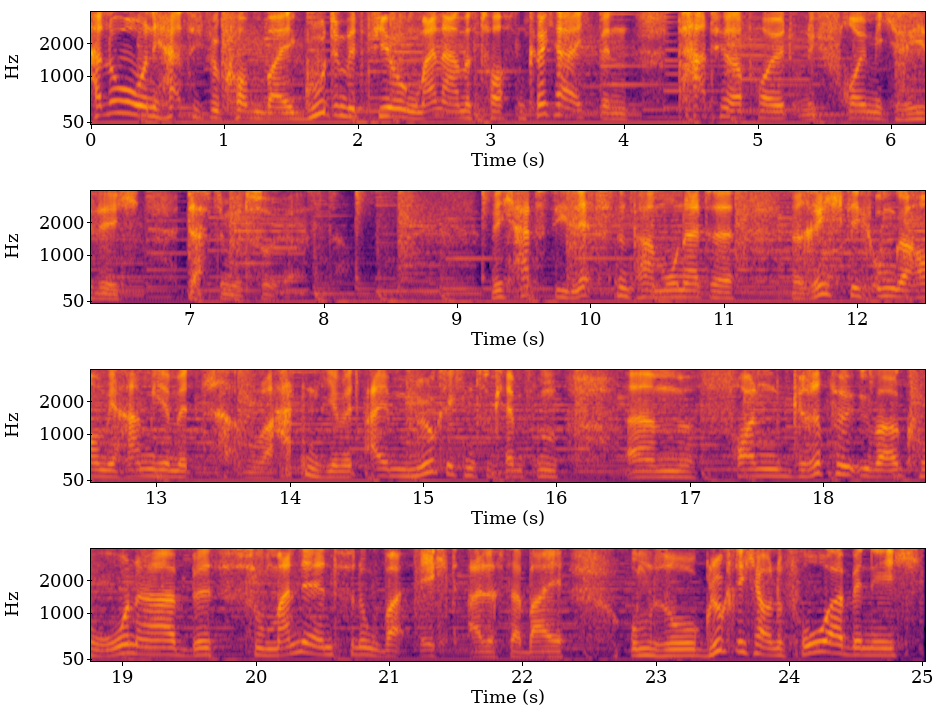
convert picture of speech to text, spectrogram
Hallo und herzlich willkommen bei Gut in Beziehung. Mein Name ist Thorsten Köcher, ich bin Paartherapeut und ich freue mich riesig, dass du mir zuhörst. Mich hat die letzten paar Monate richtig umgehauen. Wir haben hier mit, hatten hier mit allem Möglichen zu kämpfen. Ähm, von Grippe über Corona bis zu Mandelentzündung war echt alles dabei. Umso glücklicher und froher bin ich,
